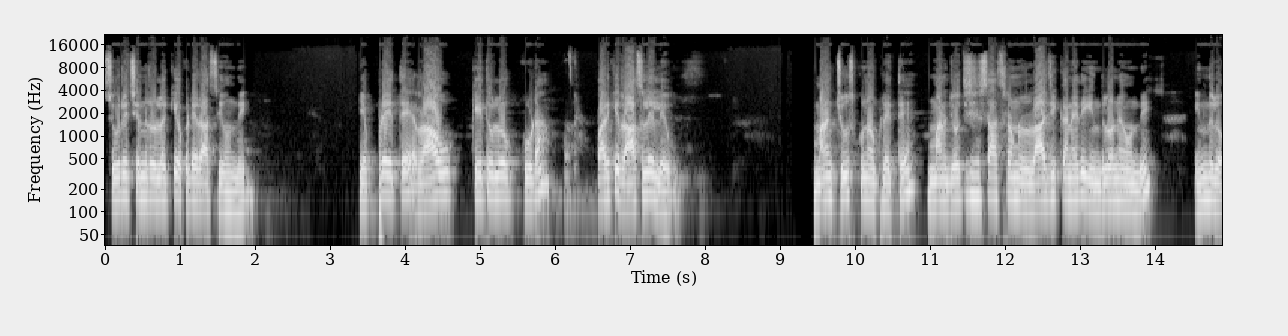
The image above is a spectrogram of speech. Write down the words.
సూర్యచంద్రులకి ఒకటే రాశి ఉంది. ఎప్పుడైతే రావు కేతువులో కూడా వారికి రాసులే లేవు మనం చూసుకున్నట్లయితే మన జ్యోతిష శాస్త్రం లాజిక్ అనేది ఇందులోనే ఉంది. ఇందులో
